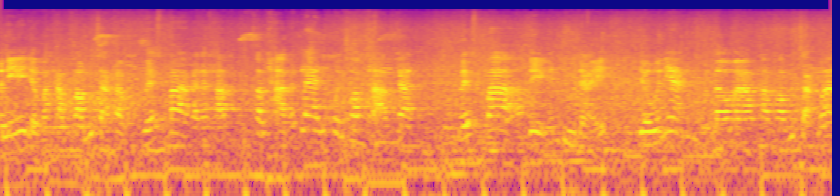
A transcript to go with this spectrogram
วันนี้เดี๋ยวมาทำความรู้จักกับเวสป้ากันนะครับคำถามแรกๆที่คนชอบถามกันเวสป้าเบรกมันอยู่ไหน เดี๋ยววันนี้เรามาทำความรู้จักว่า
